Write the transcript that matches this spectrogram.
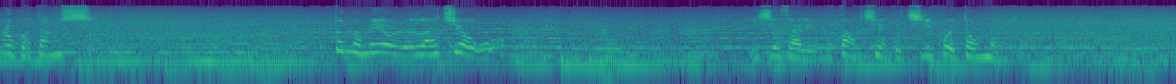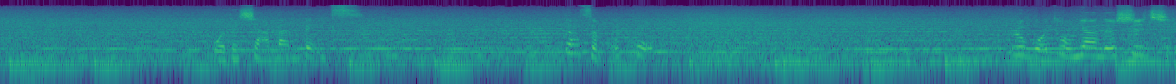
如果当时根本没有人来救我，你现在连个道歉的机会都没有，我的下半辈子要怎么过？如果同样的事情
